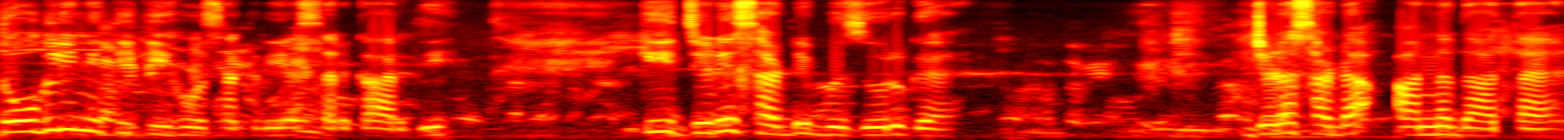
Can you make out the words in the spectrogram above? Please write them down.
ਦੋਗਲੀ ਨੀਤੀ ਕੀ ਹੋ ਸਕਦੀ ਹੈ ਸਰਕਾਰ ਦੀ? ਕਿ ਜਿਹੜੇ ਸਾਡੇ ਬਜ਼ੁਰਗ ਹੈ ਜਿਹੜਾ ਸਾਡਾ ਅੰਨਦਾਤਾ ਹੈ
